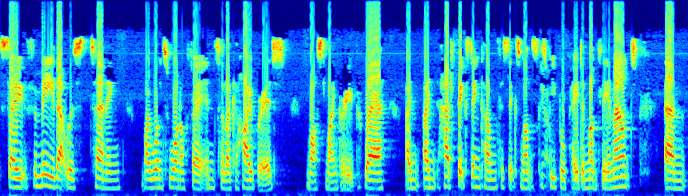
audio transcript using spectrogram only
So for me, that was turning my one-to-one offer into like a hybrid mastermind group where I, I had fixed income for six months because Yeah. people paid a monthly amount. Um,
